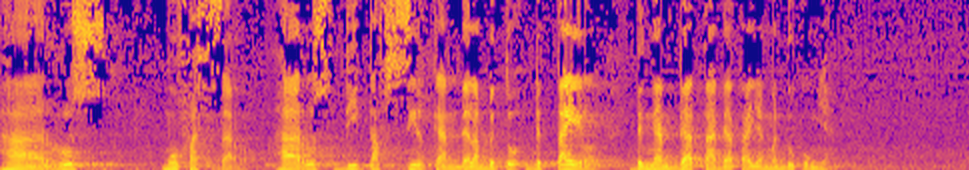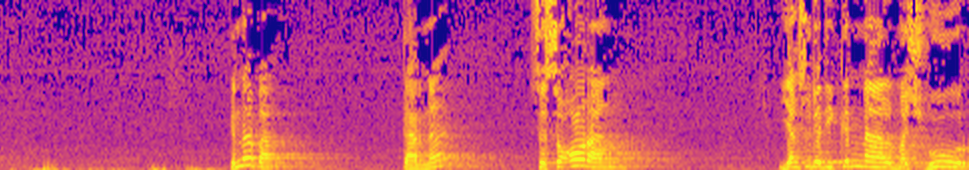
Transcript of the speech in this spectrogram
harus mufassar, harus ditafsirkan dalam bentuk detail dengan data-data yang mendukungnya. Kenapa? Karena seseorang yang sudah dikenal masyhur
